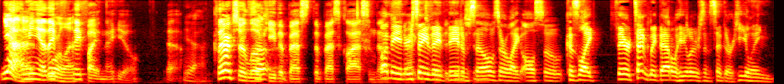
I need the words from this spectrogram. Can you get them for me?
Yeah, I mean, yeah, they more or less. they fight and they heal. Yeah, Yeah. cleric's are low So- key the best the best class in. Well, I mean, are you and saying they, they themselves are like also because like they're technically battle healers and said they're healing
